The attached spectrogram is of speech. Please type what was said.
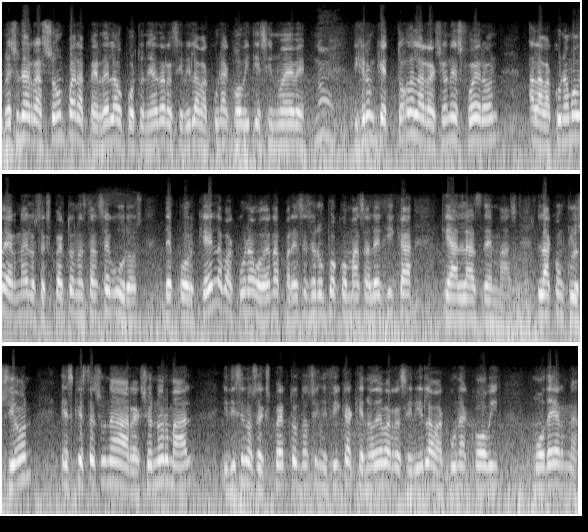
no es una razón para perder la oportunidad de recibir la vacuna COVID-19. No. Dijeron que todas las reacciones fueron a la vacuna moderna y los expertos no están seguros de por qué la vacuna moderna parece ser un poco más alérgica que a las demás. La conclusión es que esta es una reacción normal y dicen los expertos no significa que no deba recibir la vacuna COVID moderna.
